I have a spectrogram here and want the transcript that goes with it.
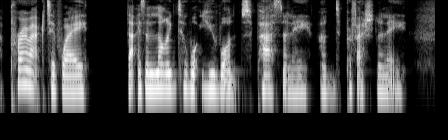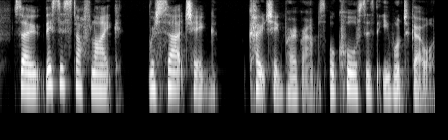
a proactive way that is aligned to what you want personally and professionally. So, this is stuff like researching coaching programs or courses that you want to go on.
